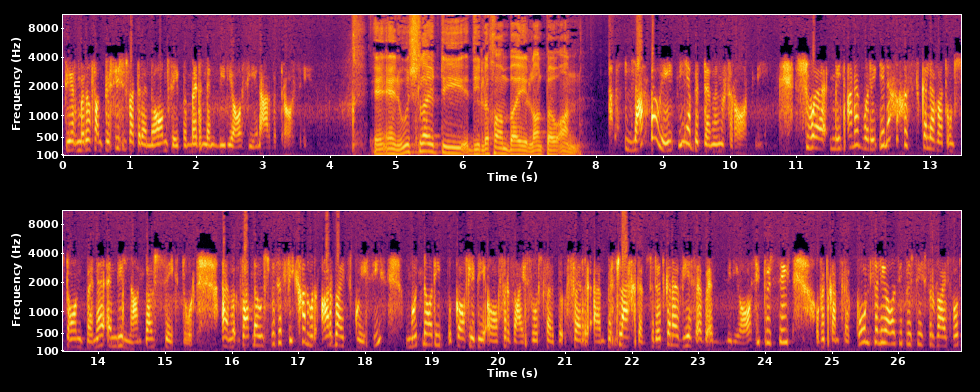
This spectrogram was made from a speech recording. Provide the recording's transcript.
deur middel van presies wat hulle naam sê, bemiddeling, mediasie en arbitrasie. En en hoe sluit die die liggaam by landbou aan? Landbou het nie 'n bedingingsraad So met ander woorde enige geskille wat ontstaan binne in die landbousektor, um, wat nou spesifiek gaan oor arbeidskwessies, moet na die KVBA verwys word vir vir um, beslegting. So dit kan nou wees 'n mediasieproses of dit kan vir 'n konsiliasieproses verwys word,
